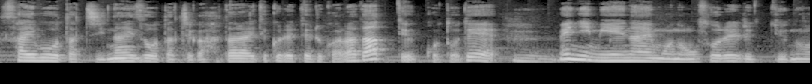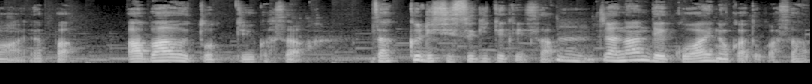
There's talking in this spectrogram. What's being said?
細胞たち内臓たちが働いてくれてるからだっていうことでうん。目に見えないものを恐れるっていうのはやっぱアバウトっていうかさざっくりしすぎててさ、うん。じゃあなんで怖いのかとかさ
